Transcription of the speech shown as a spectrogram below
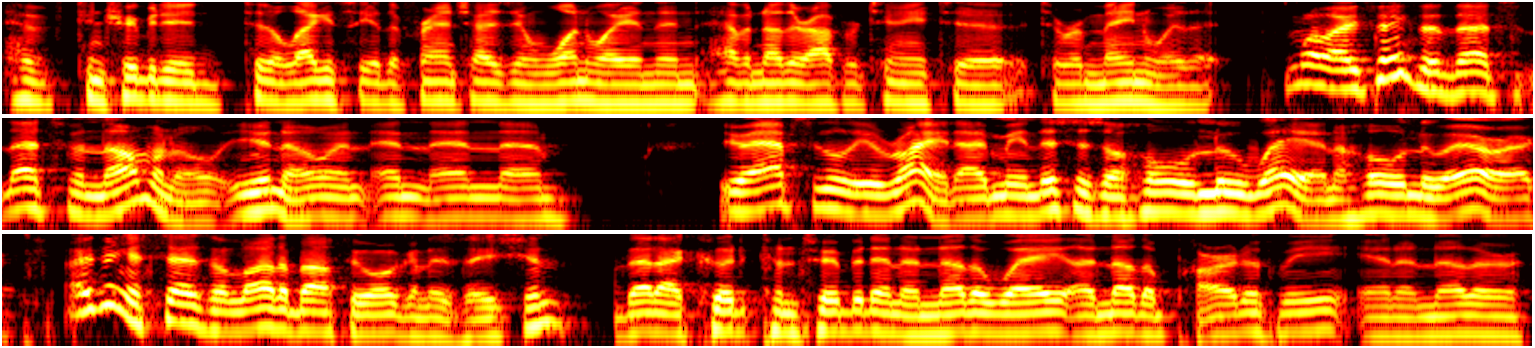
have contributed to the legacy of the franchise in one way and then have another opportunity to to remain with it. Well, I think that that's that's phenomenal, you know, and and and um, you're absolutely right. I mean, this is a whole new way and a whole new era. I think it says a lot about the organization that I could contribute in another way, another part of me, and another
